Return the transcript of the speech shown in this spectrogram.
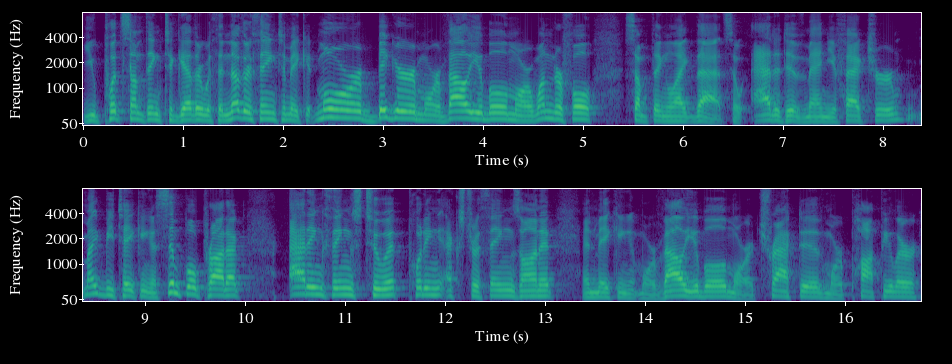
you put something together with another thing to make it more, bigger, more valuable, more wonderful, something like that. So, additive manufacturer might be taking a simple product adding things to it, putting extra things on it, and making it more valuable, more attractive, more popular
